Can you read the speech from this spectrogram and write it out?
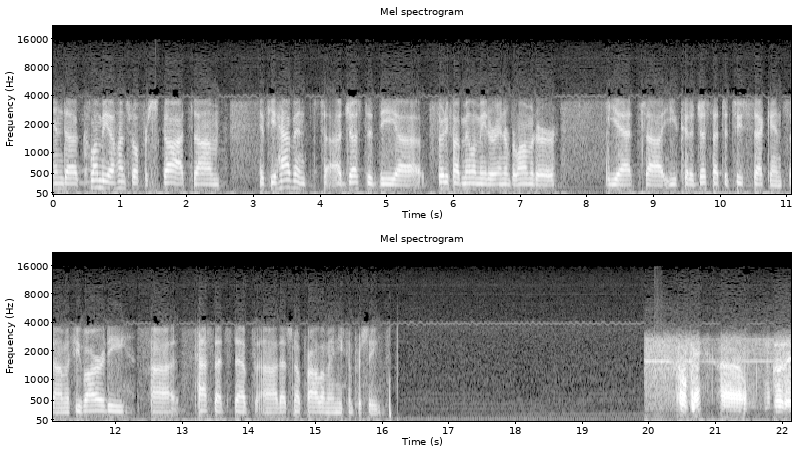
And uh, Columbia Huntsville for Scott. Um, if you haven't adjusted the uh, 35 millimeter intervalometer yet, uh, you could adjust that to two seconds. Um, if you've already uh, passed that step, uh, that's no problem, and you can proceed. Okay. We'll go to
